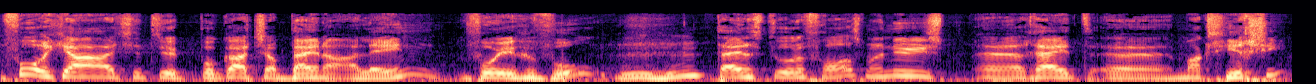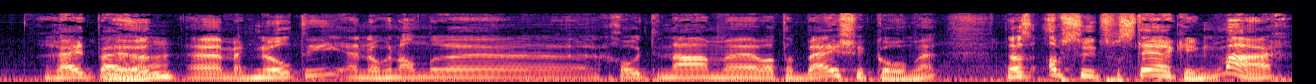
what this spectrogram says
Vorig jaar had je natuurlijk Pogacar bijna alleen, voor je gevoel, Mhm. tijdens Tour de France. Maar nu is, eh, rijdt eh, Max Hirschi rijdt bij hun. eh, McNulty en nog een andere grote naam wat erbij is gekomen. Dat is absoluut versterking. Maar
